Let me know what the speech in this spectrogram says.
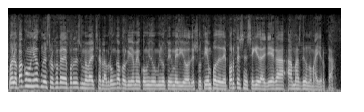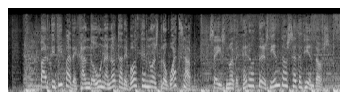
Bueno, Paco Muñoz, nuestro jefe de deportes, me va a echar la bronca porque ya me he comido un minuto y medio de su tiempo de deportes. Enseguida llega a más de uno Mallorca. Participa dejando una nota de voz en nuestro WhatsApp 690-300-700.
